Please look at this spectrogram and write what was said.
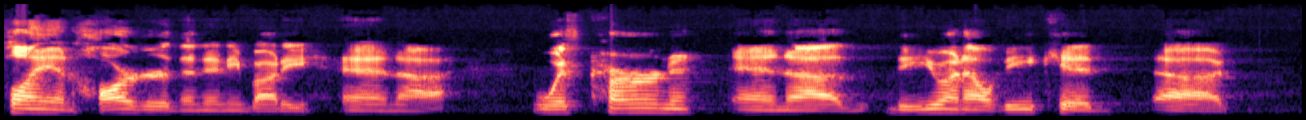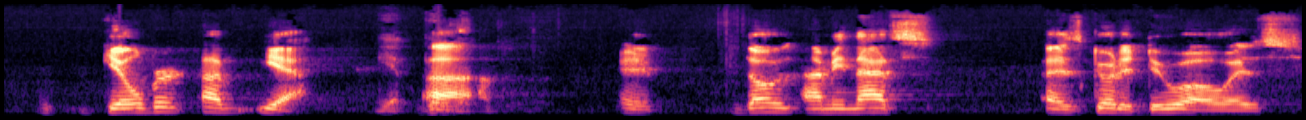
playing harder than anybody. And uh, with Kern and uh, the UNLV kid, uh, Gilbert, uh, yeah, yep. Uh, it, those, I mean, that's as good a duo as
